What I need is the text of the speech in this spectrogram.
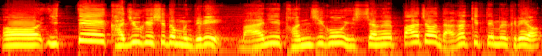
어 이때 가지고 계시던 분들이 많이 던지고 이 시장을 빠져나갔기 때문에 그래요.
